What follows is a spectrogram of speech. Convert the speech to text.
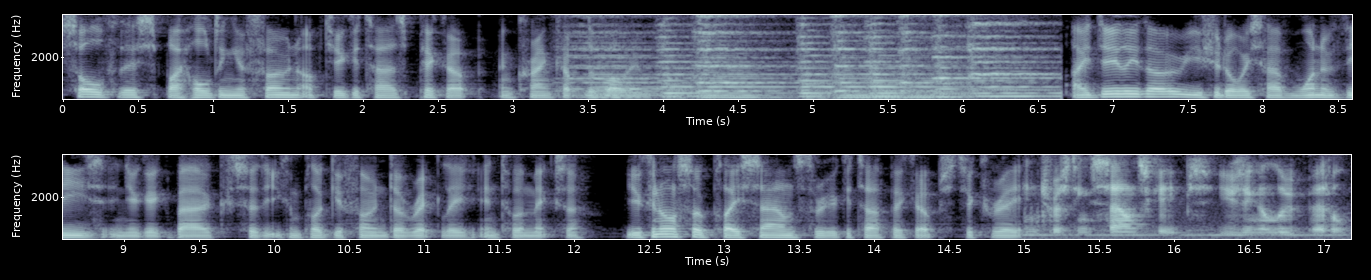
Solve this by holding your phone up to your guitar's pickup and crank up the volume. Ideally though, you should always have one of these in your gig bag so that you can plug your phone directly into a mixer. You can also play sounds through your guitar pickups to create interesting soundscapes using a loop pedal.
